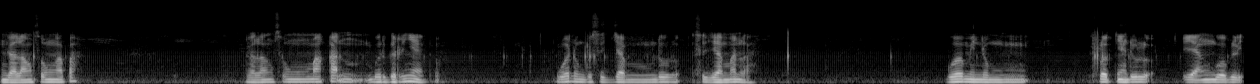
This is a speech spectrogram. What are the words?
nggak langsung apa? Nggak langsung makan burgernya itu. Gue nunggu sejam dulu sejaman lah. Gue minum fruitnya dulu yang gue beli.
